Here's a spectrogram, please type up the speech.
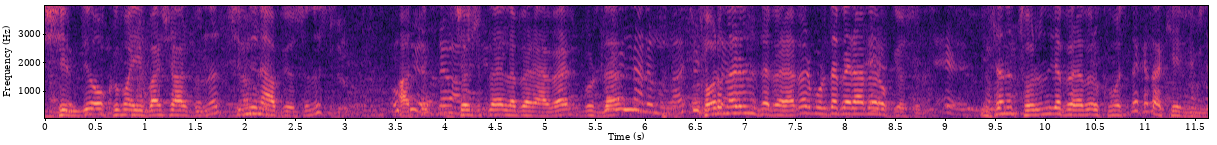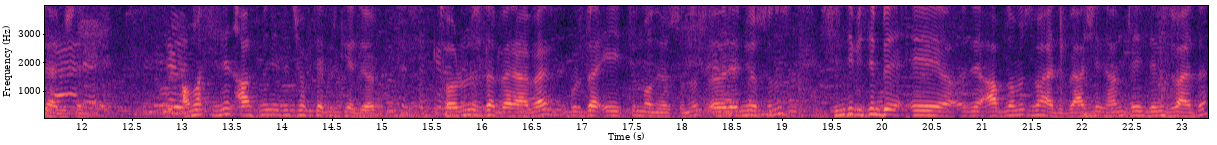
Şimdi okumayı başardınız. Şimdi ne yapıyorsunuz? Artık devam çocuklarla beraber burada Torunlarımla, çocuklar. torunlarınızla beraber burada beraber okuyorsunuz. evet. İnsanın torunuyla beraber okuması ne kadar keyifli güzel bir şey. Ama sizin azminizi çok tebrik ediyorum. Torununuzla beraber burada eğitim alıyorsunuz, öğreniyorsunuz. Şimdi bizim bir e, ablamız vardı, bir Ayşe Hanım teyzemiz vardı.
